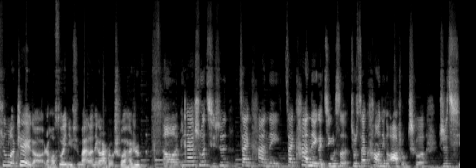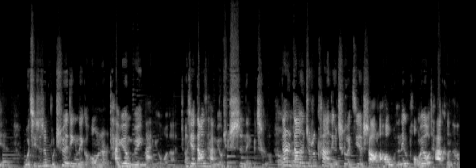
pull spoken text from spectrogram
听了这个，然后所以你去买了那个二手车，还是？呃，应该说，其实，在看那在看那个金色，就是在看那个二手车之前，我其实是不确定那个 owner 他愿不愿意卖给我的，而且当时还没有去试那个车。但是当时就是看了那个车的介绍，然后我的那个朋友他可能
